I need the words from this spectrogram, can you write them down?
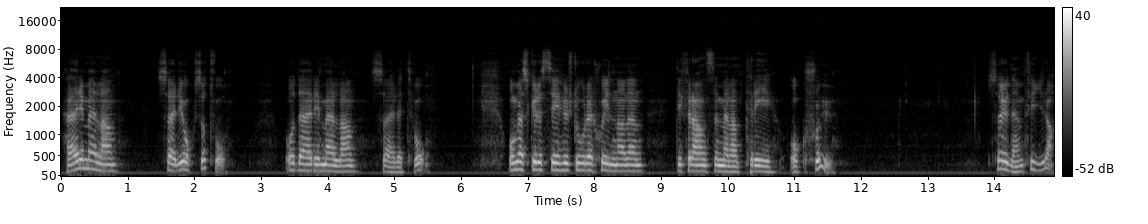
Här emellan så är det ju också 2. Och däremellan så är det 2. Om jag skulle se hur stor är skillnaden, differensen mellan 3 och 7. Så är ju den 4.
